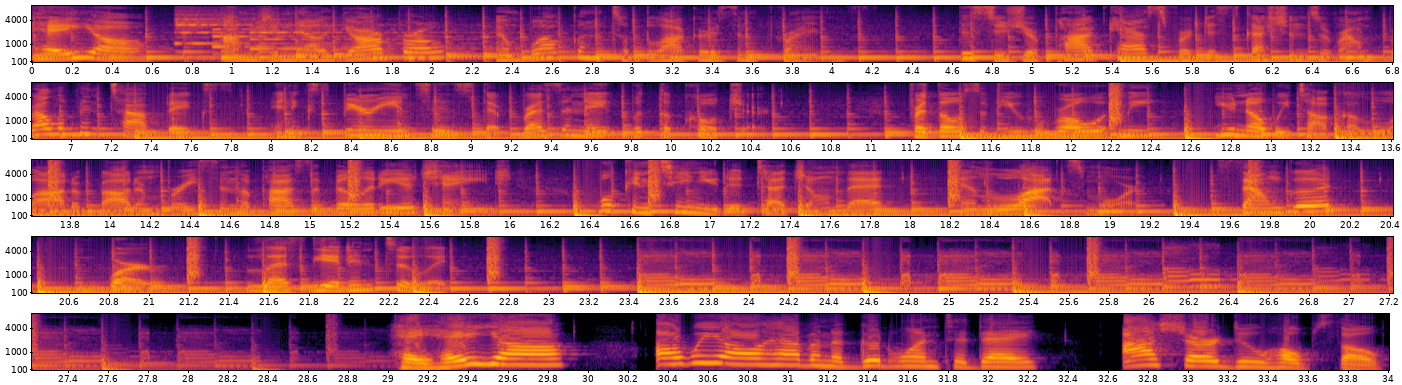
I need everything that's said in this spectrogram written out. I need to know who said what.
Speaker 1: Hey y'all, I'm Janelle Yarbrough, and welcome to Bloggers and Friends. This is your podcast for discussions around relevant topics and experiences that resonate with the culture. For those of you who roll with me, you know we talk a lot about embracing the possibility of change. We'll continue to touch on that and lots more. Sound good? Word. Let's get into it. Hey, hey, y'all. Are we all having a good one today? I sure do hope so.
